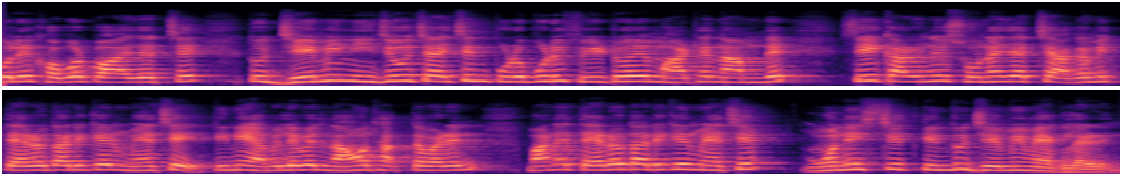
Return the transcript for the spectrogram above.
বলে খবর পাওয়া যাচ্ছে। তো জেমি নিজেও চাইছেন পুরোপুরি ফিট হয়ে মাঠে নামতে। সেই কারণে শোনা যাচ্ছে আগামী তেরো তারিখের ম্যাচে তিনি অ্যাভেলেবেল নাও থাকতে পারেন। মানে তেরো তারিখের ম্যাচে অনিশ্চিত কিন্তু জেমি ম্যাকলারেন।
